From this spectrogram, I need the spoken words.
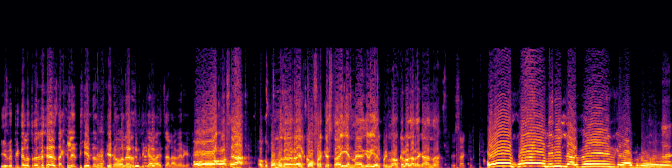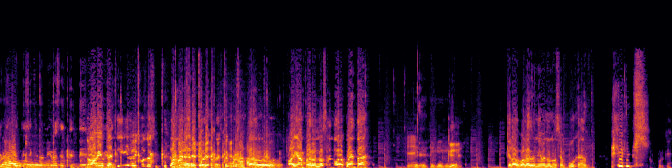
y repítelo tres veces hasta que le entiendas, porque no volver a explicar a esa la verga. Oh, o sea, ocupamos de agarrar el cofre que está ahí en medio y el primero que lo agarre gana. Exacto. ¡Oh, Juan! ¡Eres la verga, bro! Bravo. Pensé que no me ibas a entender. No había entendido, hijos de su puta madre, por eso me estoy preguntando. Oigan, pero no se han dado cuenta ¿Qué, ¿Qué? qué, qué, qué, qué? que las bolas de nieve no nos empujan. ¿Por qué?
